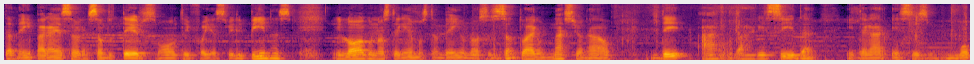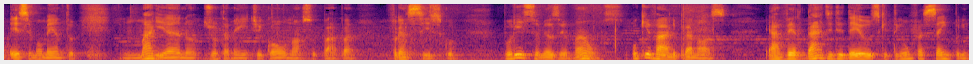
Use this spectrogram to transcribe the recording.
também para essa oração do terço. Ontem foi as Filipinas e logo nós teremos também o nosso Santuário Nacional de Aparecida e terá esses, esse momento mariano juntamente com o nosso Papa Francisco. Por isso, meus irmãos, o que vale para nós é a verdade de Deus que triunfa sempre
